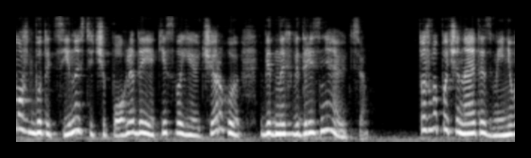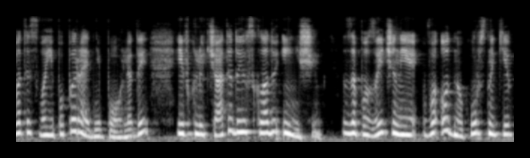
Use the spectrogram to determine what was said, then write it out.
можуть бути цінності чи погляди, які своєю чергою від них відрізняються. Тож ви починаєте змінювати свої попередні погляди і включати до їх складу інші, запозичені в однокурсників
